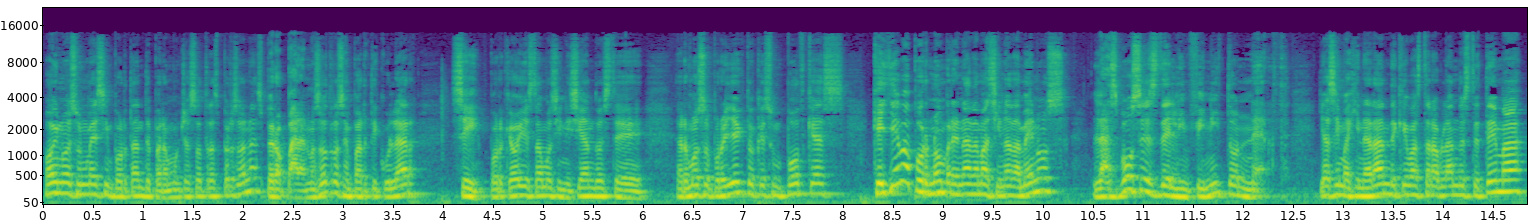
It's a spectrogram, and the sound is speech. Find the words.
Hoy no es un mes importante para muchas otras personas, pero para nosotros en particular sí, porque hoy estamos iniciando este hermoso proyecto que es un podcast que lleva por nombre nada más y nada menos Las Voces del Infinito Nerd. Ya se imaginarán de qué va a estar hablando este tema.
